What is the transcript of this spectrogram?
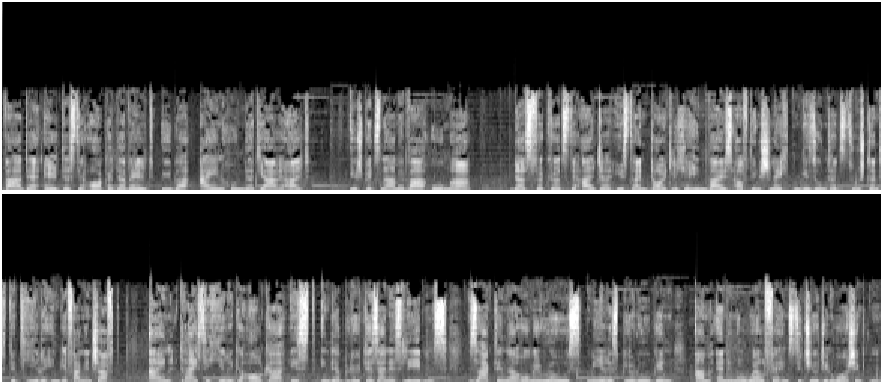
war der älteste Orca der Welt über 100 Jahre alt. Ihr Spitzname war Oma. Das verkürzte Alter ist ein deutlicher Hinweis auf den schlechten Gesundheitszustand der Tiere in Gefangenschaft. Ein 30-jähriger Orca ist in der Blüte seines Lebens, sagte Naomi Rose, Meeresbiologin am Animal Welfare Institute in Washington.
